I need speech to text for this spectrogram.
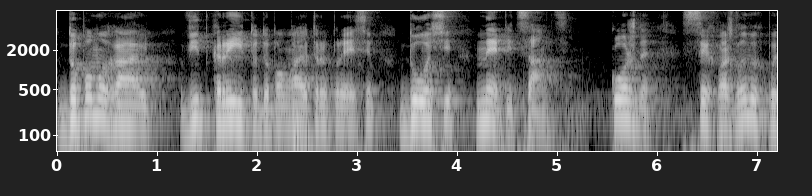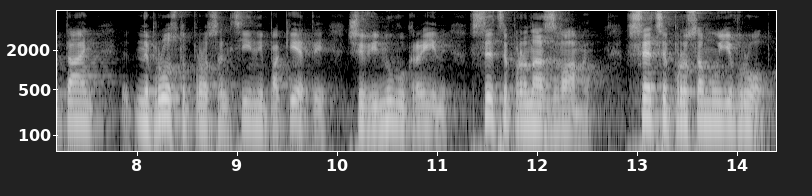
допомагають відкрито допомагають репресіям, досі не під санкціями? Кожне з цих важливих питань не просто про санкційні пакети чи війну в Україні. Все це про нас з вами, все це про саму Європу.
